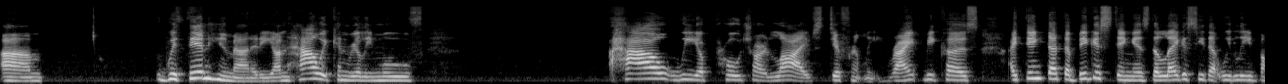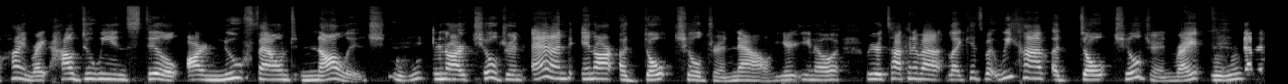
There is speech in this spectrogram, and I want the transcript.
um, within humanity on how it can really move how we approach our lives differently, right? Because I think that the biggest thing is the legacy that we leave behind, right? How do we instill our newfound knowledge mm-hmm. in our children and in our adult children now? you you know, we were talking about like kids, but we have adult children, right? Mm-hmm. That,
